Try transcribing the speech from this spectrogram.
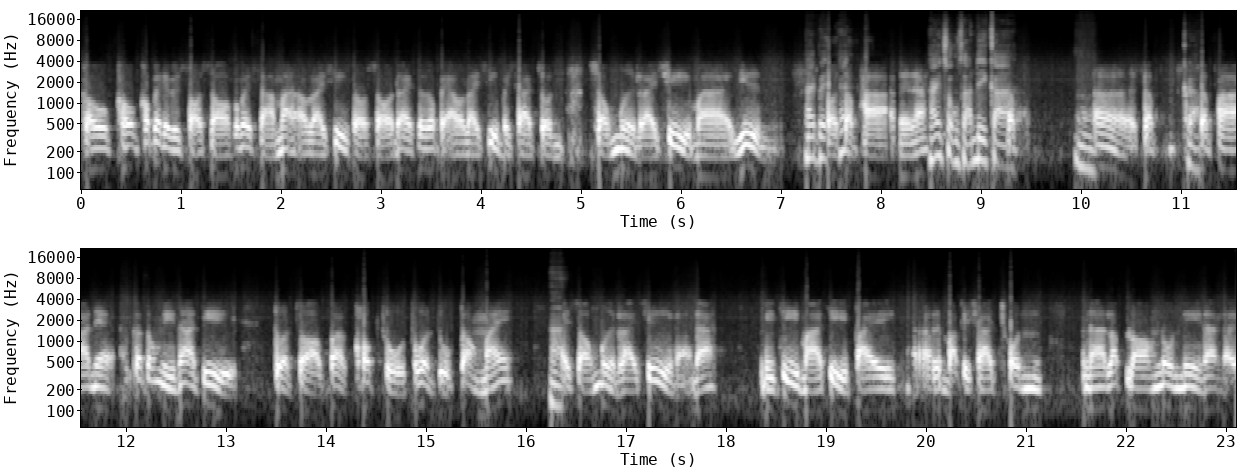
เขาเขาเขาไม่ได้เป็นสสก็ไม่สามารถเอารายชื่อสสได้เขาก็ไปเอารายชื่อประชาชนสองหมื่นรายชื่อมายื่นให้ไปต่อสภาเลยนะให้ส่งสารดีกาครับอืมเออสภครับสภาเนี่ยก็ต้องมีหน้าที่ ตรวจสอบว่าครบถูกท้วนถูกต้องไหมฮะไอ้สองหมื่นรายชื่อเนี่ยนะ มีที่มาที่ไปอะไรบัตรประชาชนนะรับรองนู่นนี่นั่นอะไร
